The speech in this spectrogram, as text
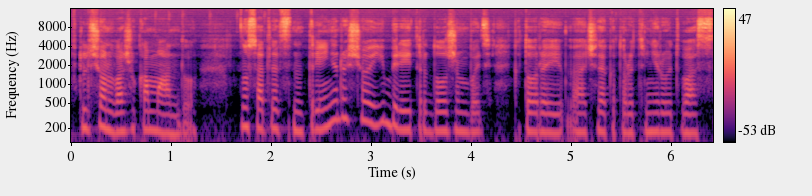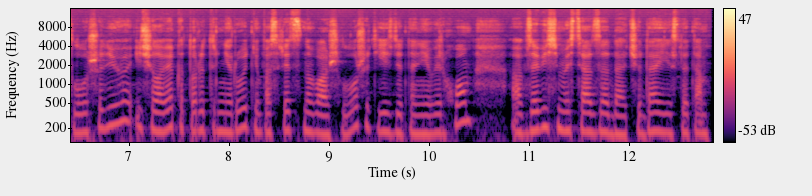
включен в вашу команду. Ну, соответственно, тренер еще и берейтер должен быть, который, а, человек, который тренирует вас с лошадью, и человек, который тренирует непосредственно вашу лошадь, ездит на ней верхом, а, в зависимости от задачи, да, если там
